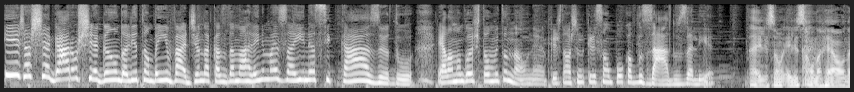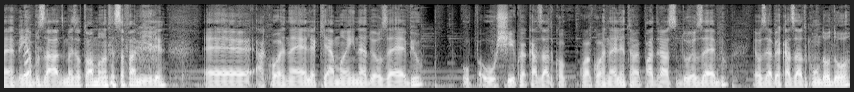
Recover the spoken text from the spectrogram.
E já chegaram chegando ali também invadindo a casa da Marlene, mas aí nesse caso, Edu, ela não gostou muito não, né? Porque eles estão achando que eles são um pouco abusados ali. É, eles são, eles são, na real, né? Bem abusados, mas eu tô amando essa família. É, a Cornélia, que é a mãe, né, do Eusébio. O, o Chico é casado com a, com a Cornélia, então é padrasto do Eusébio. Eusébio é casado com o Dodô.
